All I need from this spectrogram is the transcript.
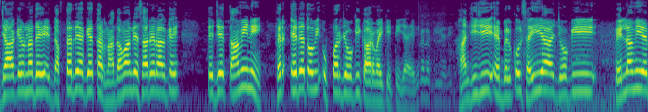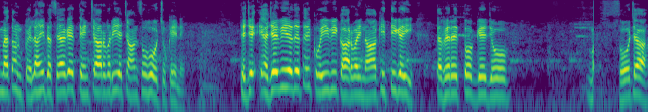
ਜਾ ਕੇ ਉਹਨਾਂ ਦੇ ਦਫ਼ਤਰ ਦੇ ਅੱਗੇ ਧਰਨਾ ਦੇਵਾਂਗੇ ਸਾਰੇ ਰਲ ਕੇ। ਤੇ ਜੇ ਤਾਂ ਵੀ ਨਹੀਂ ਫਿਰ ਇਹਦੇ ਤੋਂ ਵੀ ਉੱਪਰ ਜੋ ਕਿ ਕਾਰਵਾਈ ਕੀਤੀ ਜਾਏਗੀ। ਹਾਂਜੀ ਜੀ ਇਹ ਬਿਲਕੁਲ ਸਹੀ ਆ ਜੋ ਕਿ ਪਹਿਲਾਂ ਵੀ ਇਹ ਮੈਂ ਤੁਹਾਨੂੰ ਪਹਿਲਾਂ ਹੀ ਦੱਸਿਆ ਕਿ ਤਿੰਨ ਚਾਰ ਵਾਰੀ ਇਹ ਚਾਂਸ ਹੋ ਚੁੱਕੇ ਨੇ। ਤੇ ਜੇ ਅਜੇ ਵੀ ਇਹਦੇ ਤੇ ਕੋਈ ਵੀ ਕਾਰਵਾਈ ਨਾ ਕੀਤੀ ਗਈ ਤਾਂ ਫਿਰ ਇਹ ਤੋਂ ਅੱਗੇ ਜੋ ਸੋਚ ਆ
